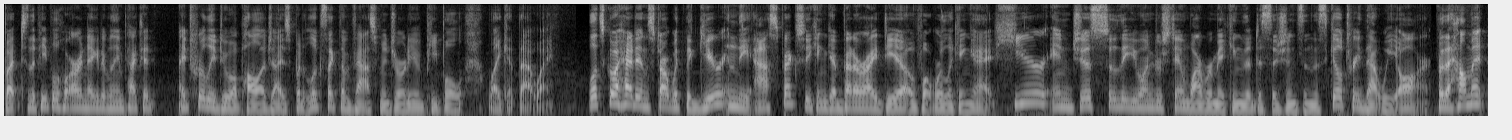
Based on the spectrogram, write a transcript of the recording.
but to the people who are negatively impacted, I truly do apologize, but it looks like the vast majority of people like it that way. Let's go ahead and start with the gear and the aspects so you can get a better idea of what we're looking at here and just so that you understand why we're making the decisions in the skill tree that we are. For the helmet,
